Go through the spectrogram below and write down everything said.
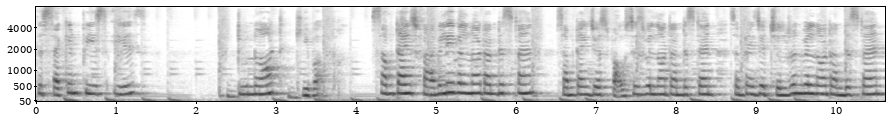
The second piece is do not give up. Sometimes family will not understand. Sometimes your spouses will not understand. Sometimes your children will not understand.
